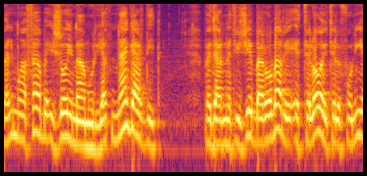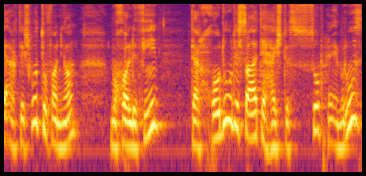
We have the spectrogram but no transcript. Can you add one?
ولی موفق به اجرای مأموریت نگردید. و در نتیجه برابر اطلاع تلفنی ارتش و طوفانیان مخالفین در حدود ساعت هشت صبح امروز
